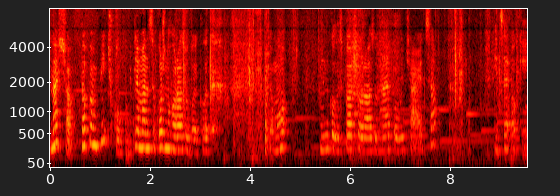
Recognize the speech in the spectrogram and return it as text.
Ну що, топимо пічку. Для мене це кожного разу виклик. Тому інколи з першого разу не виходить. І це окей.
